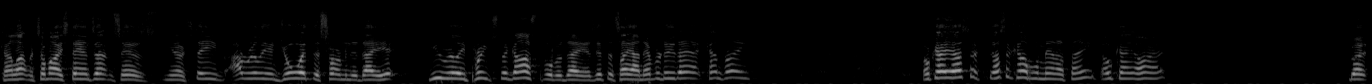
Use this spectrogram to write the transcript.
Kind of like when somebody stands up and says, You know, Steve, I really enjoyed the sermon today. It, you really preached the gospel today, as if to say, I never do that kind of thing. Okay, that's a, that's a compliment, I think. Okay, all right. But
